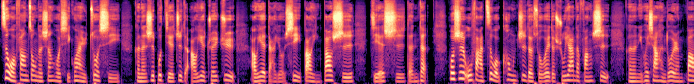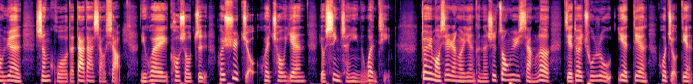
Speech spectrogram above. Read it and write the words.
自我放纵的生活习惯与作息，可能是不节制的熬夜追剧、熬夜打游戏、暴饮暴食、节食等等，或是无法自我控制的所谓的舒压的方式。可能你会向很多人抱怨生活的大大小小，你会抠手指，会酗酒，会抽烟，有性成瘾的问题。对于某些人而言，可能是纵欲享乐，结队出入夜店或酒店，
